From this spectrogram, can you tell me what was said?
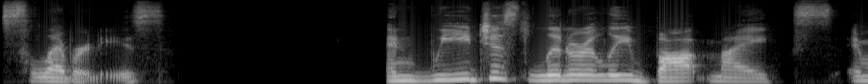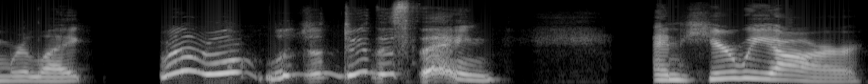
celebrities and we just literally bought mics and we're like well, let's just do this thing and here we are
